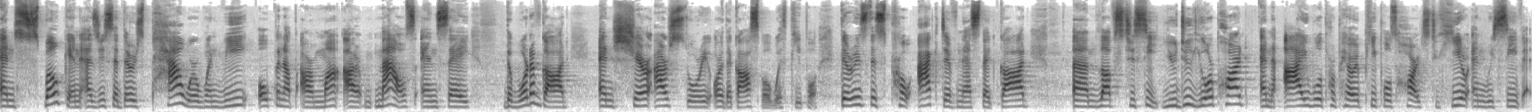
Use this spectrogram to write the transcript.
and spoken, as you said, there's power when we open up our, mou- our mouths and say the Word of God and share our story or the gospel with people. There is this proactiveness that God um, loves to see. You do your part, and I will prepare people's hearts to hear and receive it.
